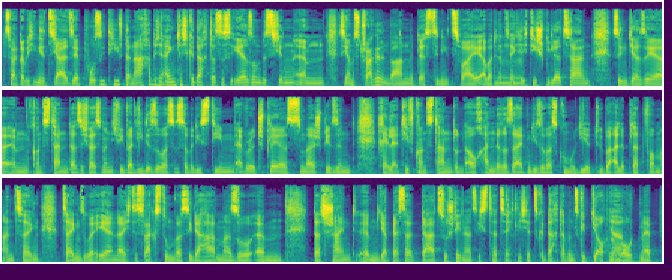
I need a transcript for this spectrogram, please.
Das war, glaube ich, initial sehr positiv. Danach habe ich eigentlich gedacht, dass es eher so ein bisschen, ähm, sie am struggeln waren mit Destiny 2, aber tatsächlich die Spielerzahlen sind ja sehr ähm, konstant. Also ich weiß immer nicht, wie valide sowas ist, aber die Steam Average Players zum Beispiel sind relativ konstant und auch andere Seiten, die sowas kumuliert über alle Plattformen anzeigen, zeigen sogar eher ein leichtes Wachstum, was sie da haben. Also ähm, das scheint ähm, ja besser dazustehen, als ich es tatsächlich jetzt gedacht habe. Und es gibt ja auch eine Ja. Roadmap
